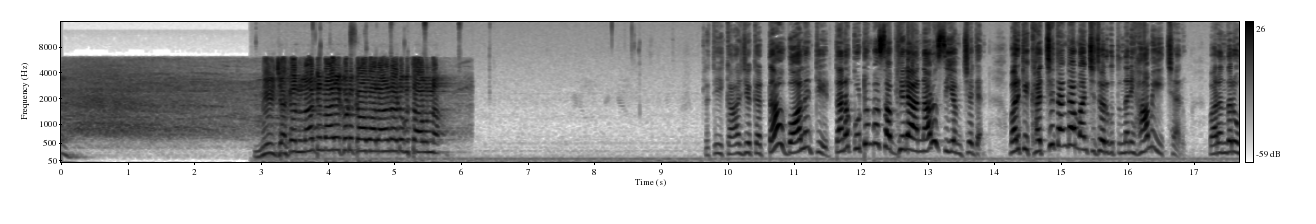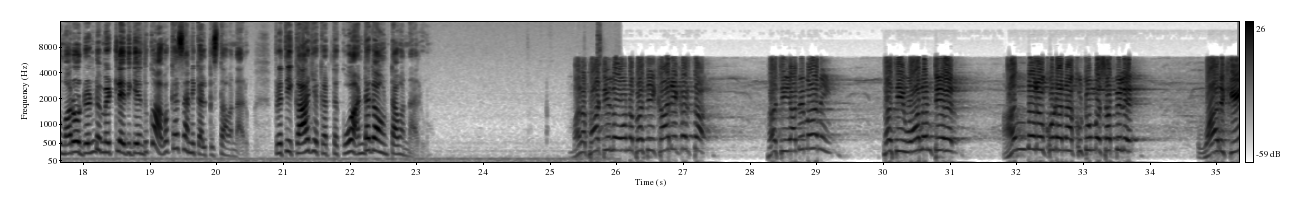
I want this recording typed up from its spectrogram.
మీ జగన్ లాంటి నాయకుడు కావాలా అని అడుగుతా ఉన్నా. ప్రతి కార్యకర్త వాలంటీర్ తన కుటుంబ సభ్యులే అన్నారు సీఎం జగన్. వారికి ఖచ్చితంగా మంచి జరుగుతుందని హామీ ఇచ్చారు. వారందరూ మరో రెండు మెట్లు ఎదిగేందుకు అవకాశాన్ని కల్పిస్తామన్నారు. ప్రతి కార్యకర్తకు అండగా ఉంటామన్నారు. మన పార్టీలో ఉన్న ప్రతి కార్యకర్త ప్రతి అభిమాని ప్రతి వాలంటీర్ అందరూ కూడా నా కుటుంబ సభ్యులే. వారికి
